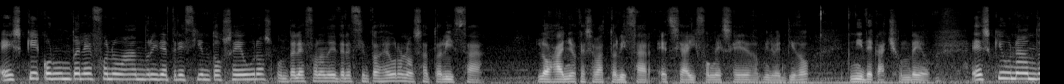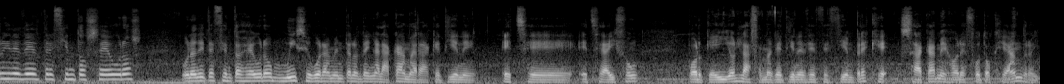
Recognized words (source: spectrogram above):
Es que con un teléfono Android de 300 euros, un teléfono de 300 euros no se actualiza los años que se va a actualizar este iPhone SE de 2022, ni de cachondeo. Es que un Android de 300 euros, un Android de 300 euros muy seguramente no tenga la cámara que tiene este, este iPhone, porque ellos la fama que tiene desde siempre es que saca mejores fotos que Android.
